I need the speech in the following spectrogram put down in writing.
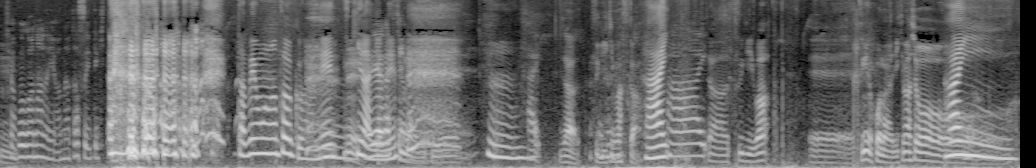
うん食後なのにお腹空いてきた、食べ物トークはね、うん。好きなんよ盛り上がっちゃうね、うん、はい。じゃあ次行きますか。はい。はーい。じゃあ次は、えー次のコーナーに行きましょう。はい。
